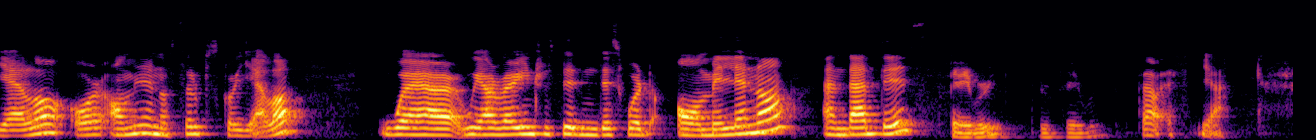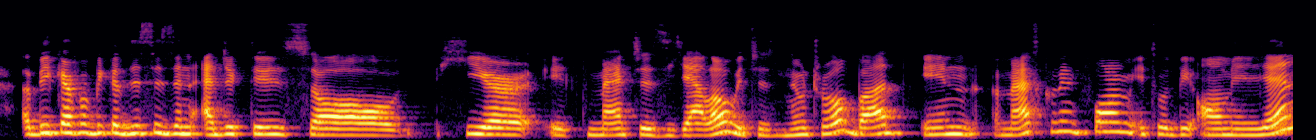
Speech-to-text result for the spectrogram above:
jelo or omiljeno srpsko jelo, where we are very interested in this word omiljeno, and that is Favorite. Your favorite. that- yeah. Uh, be careful because this is an adjective, so here it matches jelo, which is neutral, but in a masculine form it would be omiljen,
